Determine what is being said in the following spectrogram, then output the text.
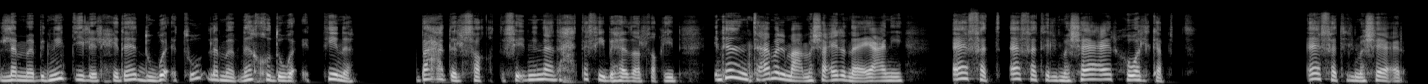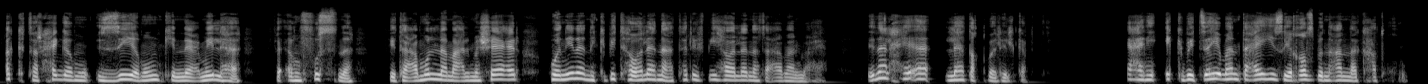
لما بندي للحداد وقته لما بناخد وقتنا بعد الفقد في إننا نحتفي بهذا الفقيد إننا نتعامل مع مشاعرنا. يعني آفة آفة المشاعر هو الكبت. آفة المشاعر أكتر حاجة مؤذية ممكن نعملها في أنفسنا في تعاملنا مع المشاعر هو إننا نكبتها ولا نعترف بيها ولا نتعامل معها لأنها الحقيقة لا تقبل الكبت. يعني اكبت زي ما أنت عايز هي غصب عنك هتخرج.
